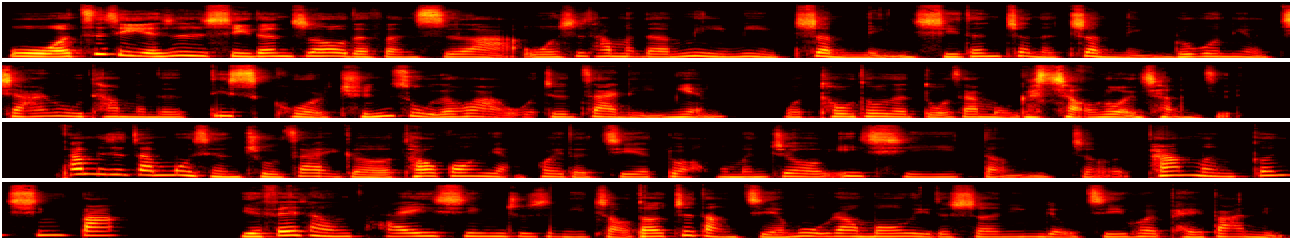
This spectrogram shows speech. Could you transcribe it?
我自己也是熄灯之后的粉丝啦，我是他们的秘密证明，熄灯证的证明。如果你有加入他们的 Discord 群组的话，我就在里面，我偷偷的躲在某个 角落这样子。他们现在目前处在一个韬光养晦的阶段，我们就一起等着他们更新吧。也非常开心，就是你找到这档节目，让 Molly 的声音有机会陪伴你，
